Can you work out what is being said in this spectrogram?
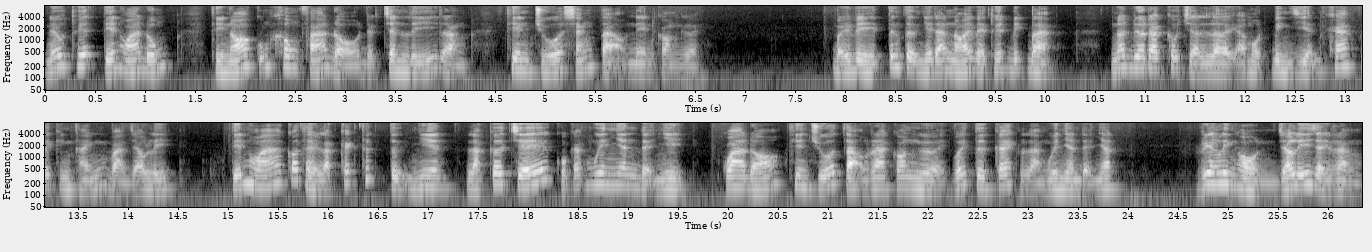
nếu thuyết tiến hóa đúng, thì nó cũng không phá đổ được chân lý rằng Thiên Chúa sáng tạo nên con người. Bởi vì tương tự như đã nói về thuyết Big Bang, nó đưa ra câu trả lời ở một bình diện khác với Kinh Thánh và giáo lý. Tiến hóa có thể là cách thức tự nhiên, là cơ chế của các nguyên nhân đệ nhị qua đó, Thiên Chúa tạo ra con người với tư cách là nguyên nhân đệ nhất. Riêng linh hồn, giáo lý dạy rằng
